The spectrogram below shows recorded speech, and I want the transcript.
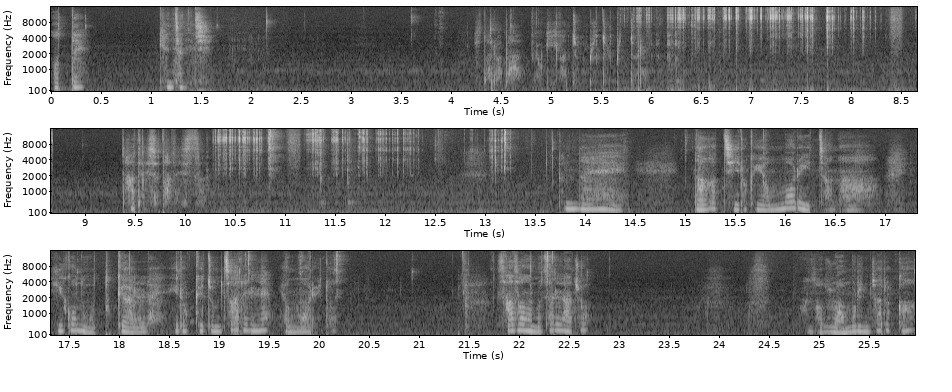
어때? 괜찮지? 기다려봐. 여기가 좀 삐뚤삐뚤해. 다 됐어, 다 됐어. 근데 나같이 이렇게 옆머리 있잖아. 이거는 어떻게 할래? 이렇게 좀 자를래? 옆머리도. 사선으로 잘라줘? 아, 나도 좀 앞머리 좀 자를까?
